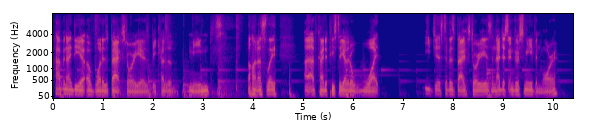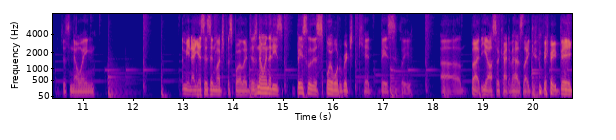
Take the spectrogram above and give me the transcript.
have an idea of what his backstory is because of memes. Honestly, I- I've kind of pieced together what the gist of his backstory is, and that just interests me even more. Just knowing. I mean, I guess isn't much of a spoiler. Just knowing that he's basically this spoiled rich kid, basically. Uh, but he also kind of has like very big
